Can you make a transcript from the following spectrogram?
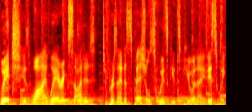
which is why we're excited to present a special Squiz Kids Q&A this week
